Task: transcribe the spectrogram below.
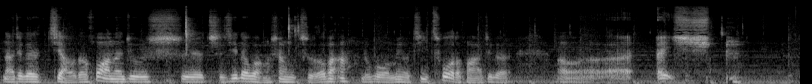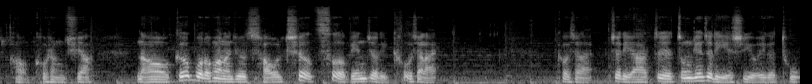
那这个脚的话呢，就是直接的往上折吧啊。如果我没有记错的话，这个呃，哎，好扣上去啊。然后胳膊的话呢，就朝侧侧边这里扣下来，扣下来。这里啊，这中间这里也是有一个凸，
